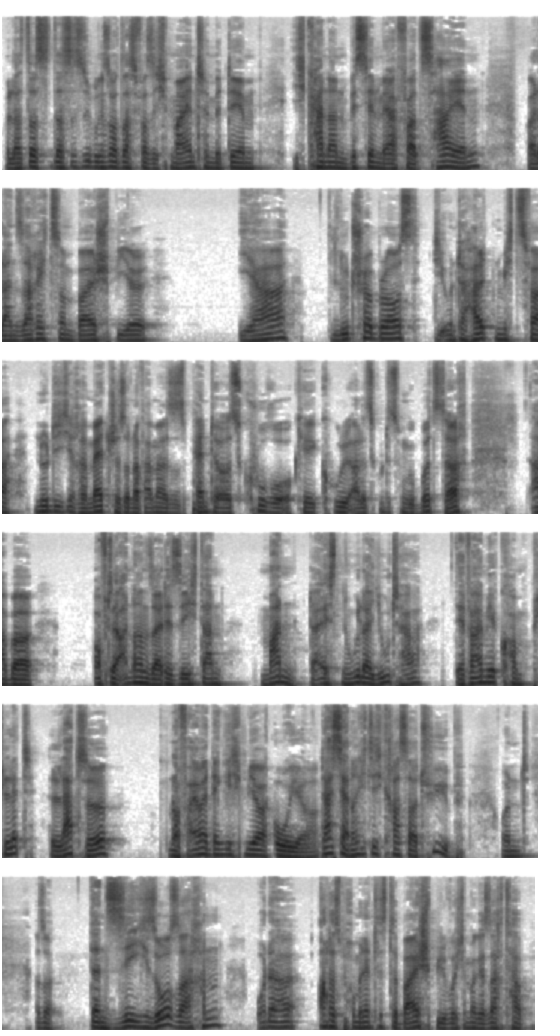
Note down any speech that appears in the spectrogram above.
Weil das, das, das ist übrigens auch das, was ich meinte mit dem, ich kann dann ein bisschen mehr verzeihen, weil dann sage ich zum Beispiel, ja, die Lucha Bros, die unterhalten mich zwar nur durch ihre Matches und auf einmal ist es Penta Oscuro, okay, cool, alles Gute zum Geburtstag, aber auf der anderen Seite sehe ich dann, Mann, da ist Wheeler Utah, der war mir komplett Latte und auf einmal denke ich mir, Oh ja. das ist ja ein richtig krasser Typ. Und also dann sehe ich so Sachen oder auch das prominenteste Beispiel, wo ich immer gesagt habe,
